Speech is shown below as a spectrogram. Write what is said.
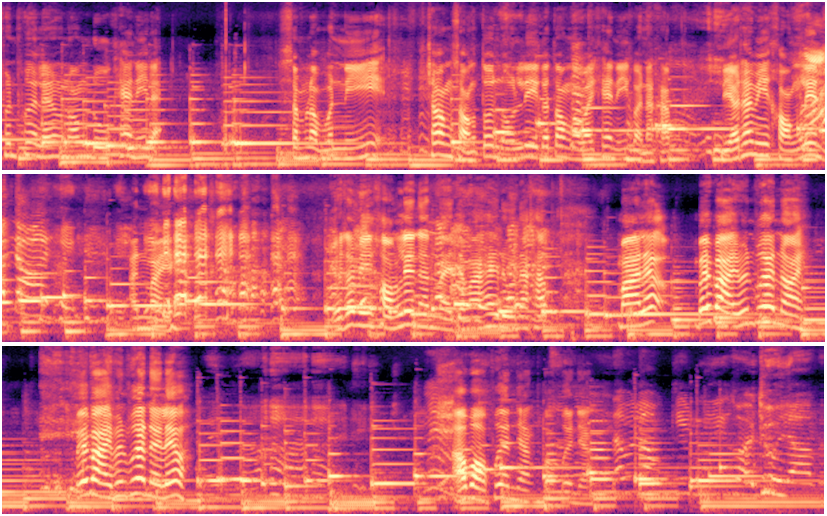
เพื่อนๆและน้องๆดูแค่นี้แหละสำหรับวันนี้ช่องสองต้นโอลี่ก็ต้องเอาไว้แค่นี้ก่อนนะครับ เดี๋ยวถ้ามีของเล่น อันใหม่ เดี๋ยวถ้ามีของเล่นอันใหม่จะมาให้ดูนะครับ มาแล้วบ๊ายบายเพื่อนๆหน่อยบ๊ายบายเพื่อนๆหน่อยเร็ว เอาบอกเพื่อนยังบอกเพื่อนยัง แล้วเราคลิปนี้ขอช่วยลาไป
